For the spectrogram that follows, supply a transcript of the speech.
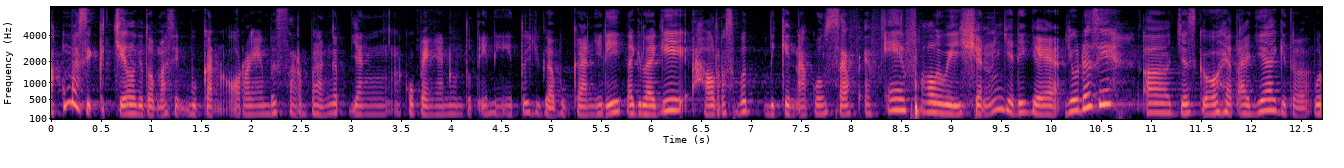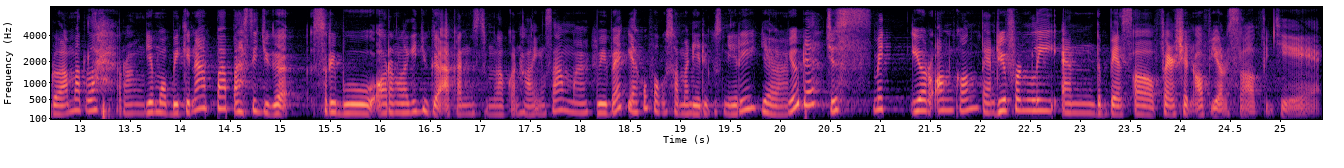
aku masih kecil gitu, masih bukan orang yang besar banget yang aku pengen untuk ini itu juga bukan. Jadi lagi-lagi hal tersebut bikin aku self evaluation. Jadi kayak yaudah sih uh, just go ahead aja gitu. Bodo amat lah orang dia mau bikin bikin apa pasti juga seribu orang lagi juga akan melakukan hal yang sama. Lebih baik ya aku fokus sama diriku sendiri ya yaudah just make your own content differently and the best uh, version of yourself. Yeah.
